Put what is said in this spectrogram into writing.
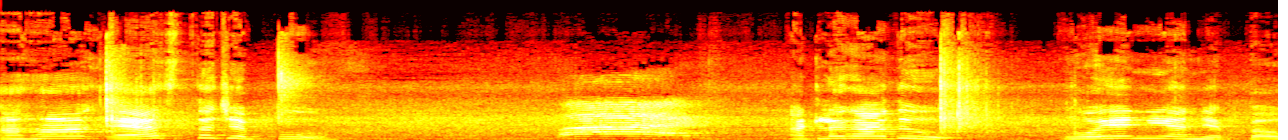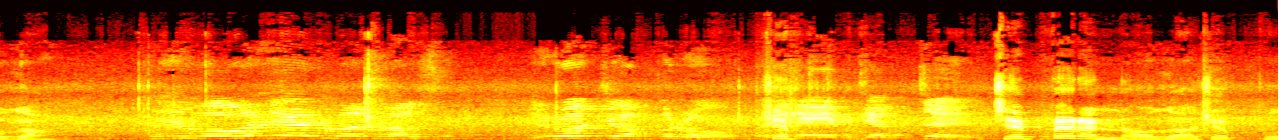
ఆహా వేస్తా చెప్పు. అట్లా కాదు ఓఎన్ఈ అని చెప్పావుగా. చెప్పారన్నావుగా చెప్పు.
